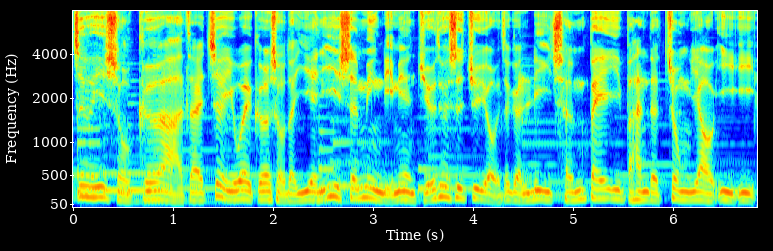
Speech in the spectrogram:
这一首歌啊，在这一位歌手的演艺生命里面，绝对是具有这个里程碑一般的重要意义。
